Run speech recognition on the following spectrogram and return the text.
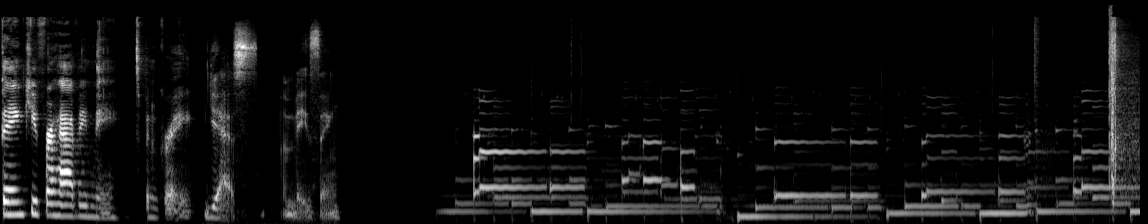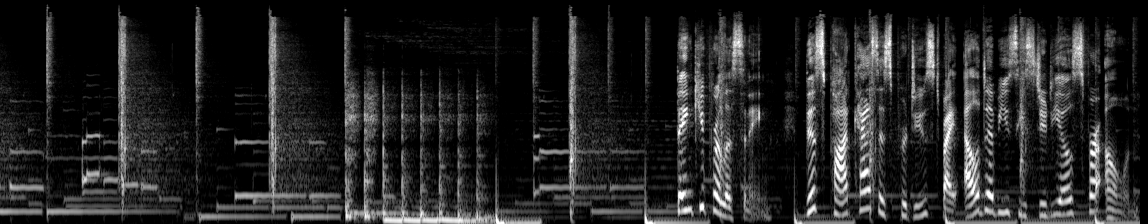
Thank you for having me. It's been great. Yes. Amazing. Thank you for listening. This podcast is produced by LWC Studios for OWN.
